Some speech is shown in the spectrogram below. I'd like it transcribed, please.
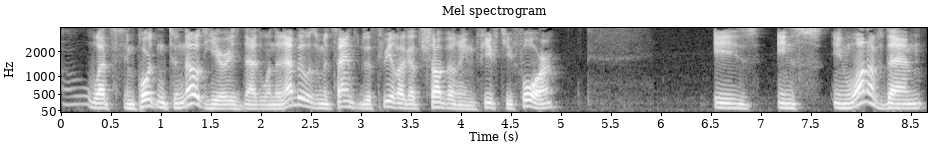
what's important to note here is that when the Rebbe was mitzayin to the three Rogatchover in 54, is in, in one of them,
